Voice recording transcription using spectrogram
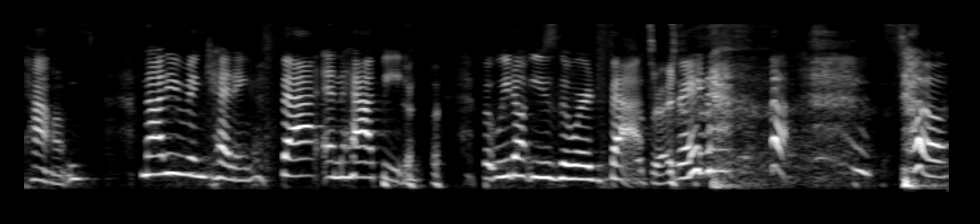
pounds. Not even kidding. Fat and happy. but we don't use the word fat. That's right. Right? so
